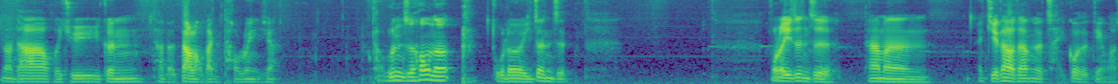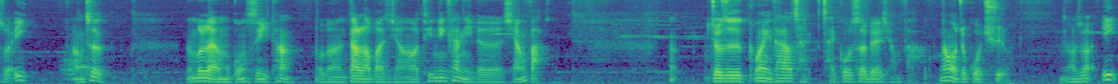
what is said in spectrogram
那他回去跟他的大老板讨论一下。讨论之后呢，过了一阵子，过了一阵子，他们接到那个采购的电话，说：“诶，昂特，能不能来我们公司一趟？”我们大老板想要听听看你的想法，就是关于他要采采购设备的想法。那我就过去了。然后说：“咦，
